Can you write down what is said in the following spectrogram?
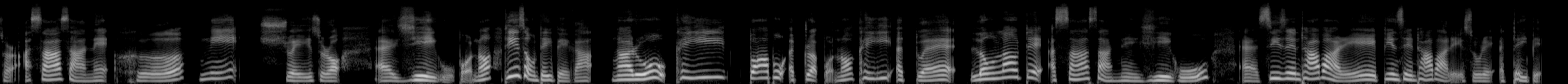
ဆိုတာအစားအစာနဲ့和နဲ့水ဆိုတော့အဲရေကိုပေါ့နော်ဒီစုံတိတ်ပဲကငါတို့ခရီးသွားဖို့အတွက်ပေါ့နော်ခရီးအတွက်လုံလောက်တဲ့အစားအစာနဲ့ရေကိုအဲစီစဉ်ထားပါတယ်ပြင်ဆင်ထားပါတယ်ဆိုတဲ့အတိတ်ပဲ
